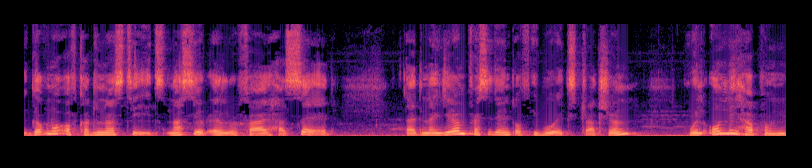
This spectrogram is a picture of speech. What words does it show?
the governor of Kaduna State, Nasir El Rufai, has said that the Nigerian president of Igbo extraction will only happen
